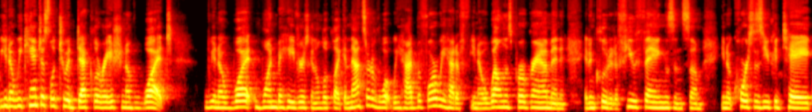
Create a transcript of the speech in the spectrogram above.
you know, we can't just look to a declaration of what you know what one behavior is going to look like and that's sort of what we had before. We had a you know wellness program and it included a few things and some you know courses you could take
